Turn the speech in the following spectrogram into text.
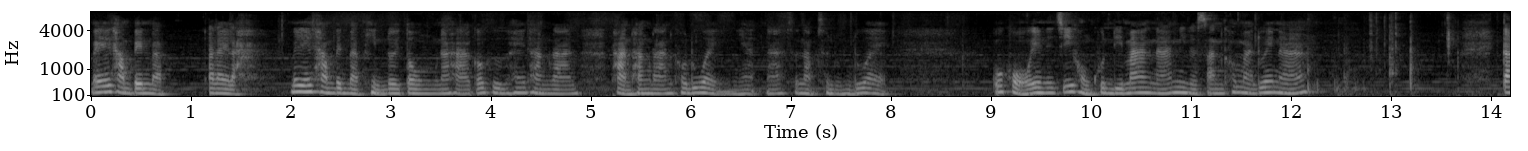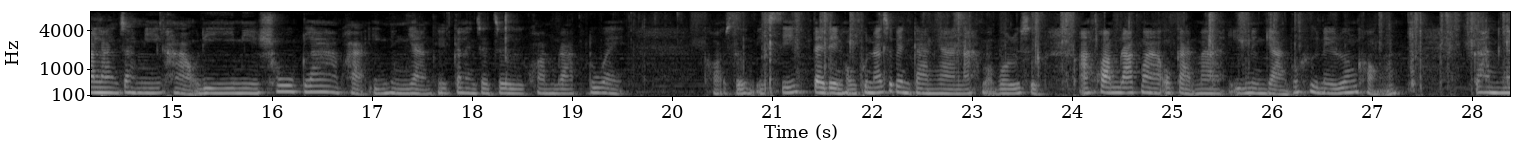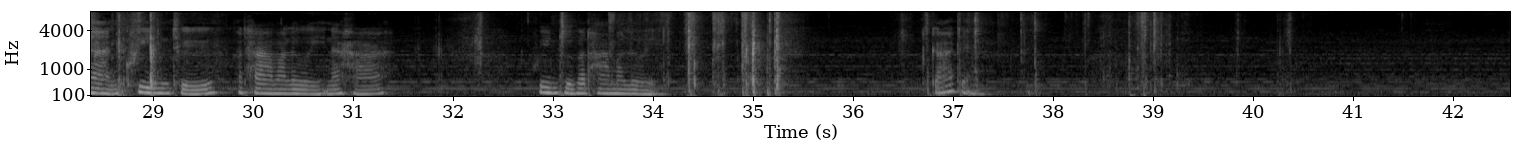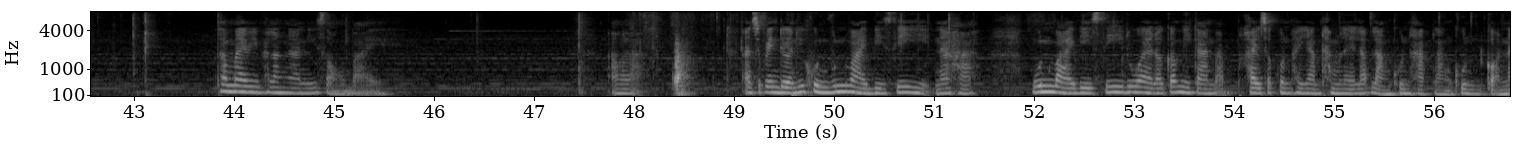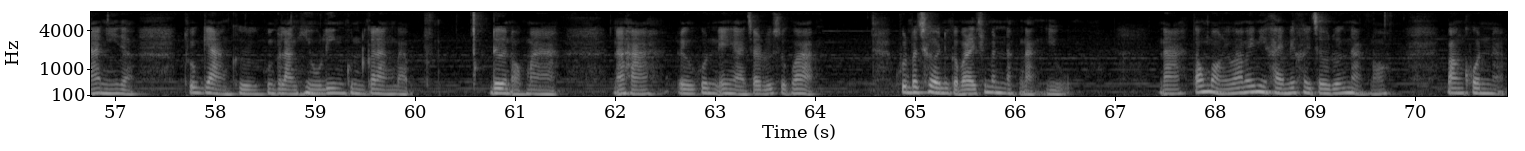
ไม่ได้ทำเป็นแบบอะไรล่ะ ไม่ได้ทำเป็นแบบหินโดยตรงนะคะ ก็คือให้ทางร้านผ่านทางร้านเขาด้วยอย่างเงี้ยนะสนับสนุนด้วย โอ้โห energy ของคุณดีมากนะ มีเดอะซันเข้ามาด้วยนะกำลังจะมีข่าวดี มีโชคลาภค่ะ อีกหนึ่งอย่างคือกำลังจะเจอความรักด้วย ขอเสริมอีกสิ แต่เด่นของคุณน่าจะเป็นการงานนะหมอโบรู้สึกอะความรักมา โอกาสมา อีกหนึ่งอย่างก็คือในเรื่องของการงาน ควีนถือคาถามาเลยนะคะ ควีนถือคาถามาเลยก ทำไมมีพลังงานนี้สองใบ เอาล่ะอาจจะเป็นเดือนที่คุณวุ่นวายบีซี่นะคะ วุ่นวายบีซี่ด้วย แล้วก็มีการแบบใครสักคนพยายามทำอะไรรับหลังคุณหักหลังคุณก่อนหน้านี้เดี๋ยวทุกอย่างคือคุณกำลังฮิลลิ่งคุณกำลังแบบเดินออกมานะคะ หรือคุณเองอาจจะรู้สึกว่า คุณเผชิญอยู่กับอะไรที่มันหนักๆอยู่นะ ต้องบอกเลยว่าไม่มีใครไม่เคยเจอเรื่องหนักเนาะ บางคนน่ะ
